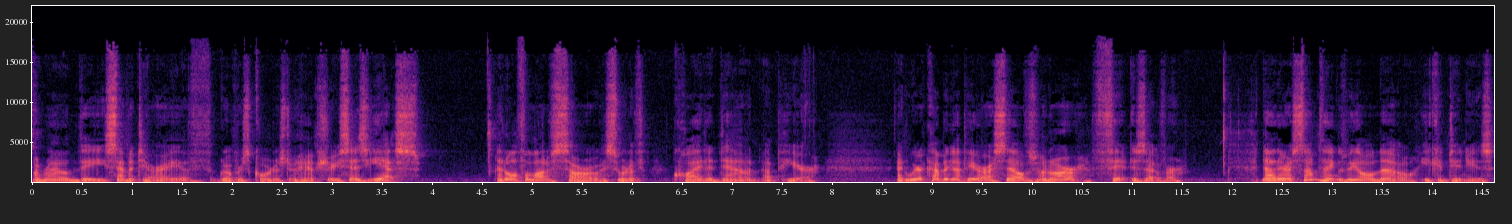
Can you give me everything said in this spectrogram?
around the cemetery of Grover's Corners, New Hampshire, he says, Yes, an awful lot of sorrow has sort of quieted down up here. And we're coming up here ourselves when our fit is over. Now, there are some things we all know, he continues,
